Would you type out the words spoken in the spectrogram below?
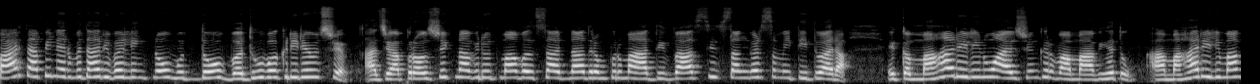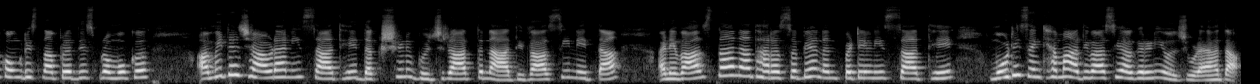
પાર તાપી નર્મદા રિવર લિંકનો મુદ્દો વધુ વકરી રહ્યો છે. આજે આ પ્રોજેક્ટના વિરોધમાં વલસાડના ધરમપુરમાં આદિવાસી સંઘર્ષ સમિતિ દ્વારા એક મહારેલીનું આયોજન કરવામાં આવ્યું હતું. આ મહારેલીમાં કોંગ્રેસના પ્રદેશ પ્રમુખ અમિત ચાવડાની સાથે દક્ષિણ ગુજરાતના આદિવાસી નેતા અને વાંસદાના ધારાસભ્ય અનંત પટેલની સાથે મોટી સંખ્યામાં આદિવાસી અગ્રણીઓ જોડાયા હતા.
